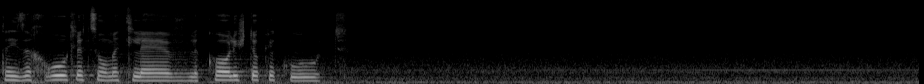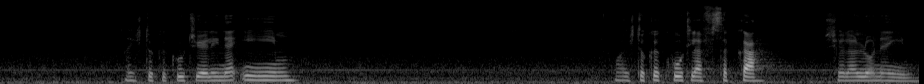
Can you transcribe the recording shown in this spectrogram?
את ההיזכרות לתשומת לב, לכל השתוקקות. ההשתוקקות שיהיה לי נעים, או ההשתוקקות להפסקה של הלא נעים.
